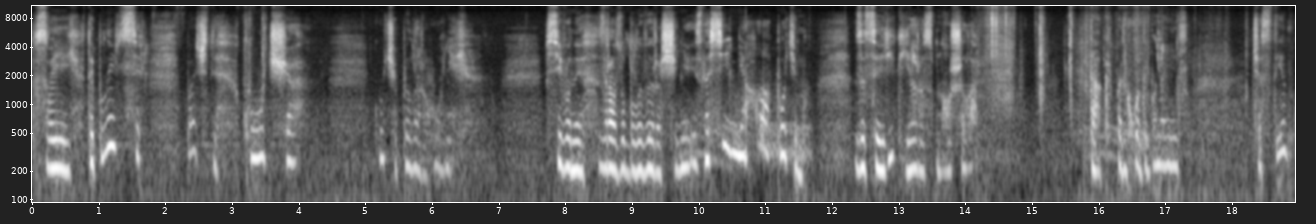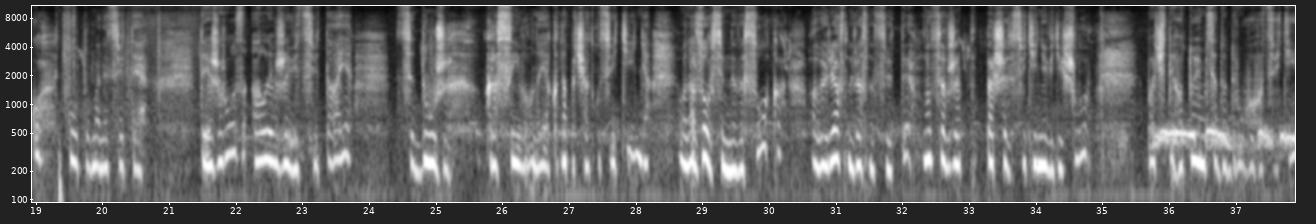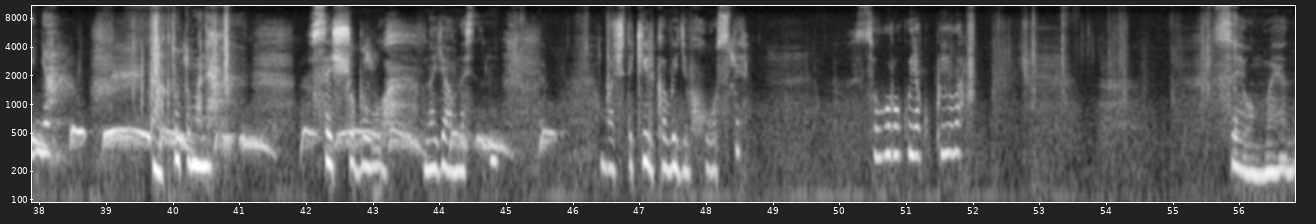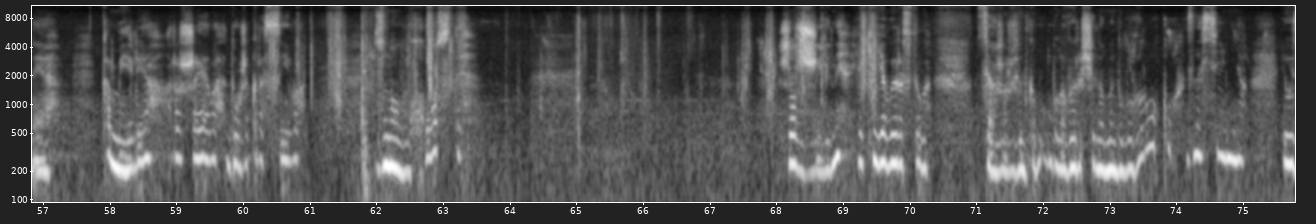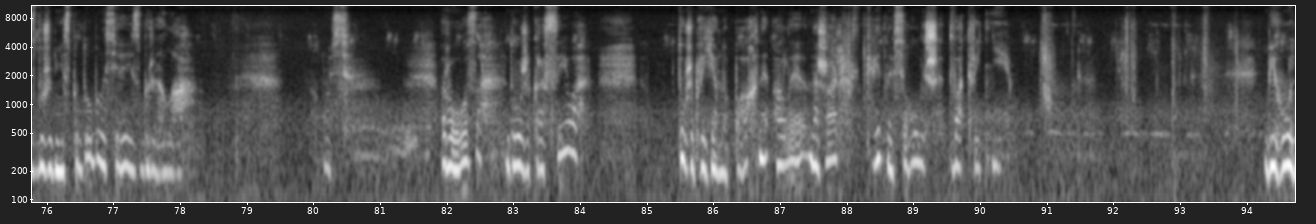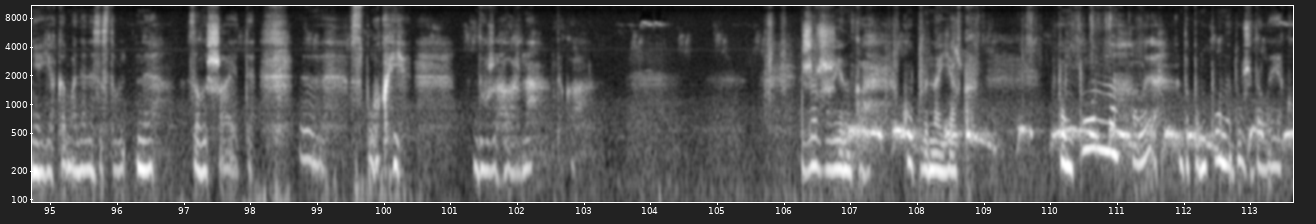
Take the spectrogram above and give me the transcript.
в своїй теплиці. Бачите, куча, куча пеларгоній. Всі вони зразу були вирощені із насіння, а потім за цей рік я розмножила. Так, переходимо на іншу частинку. Тут у мене цвіте теж роза, але вже відцвітає. Це дуже красиво, вона як на початку цвітіння. Вона зовсім невисока, але рясно-рясно цвіте. Ну, це вже перше цвітіння відійшло. Бачите, готуємося до другого цвітіння. Так, тут у мене все, що було в наявності. Бачите, кілька видів хости. Цього року я купила. Це у мене камелія рожева, дуже красива. Знову хости. Жоржини, які я виростила. Ця жоржинка була вирощена минулого року з насіння. І ось дуже мені сподобалось, я її зберегла. Ось роза, дуже красива, дуже приємно пахне, але, на жаль, квітне всього лише 2-3 дні. Бігонія, яка мене не, застав... не залишаєте е, в спокої, дуже гарна така. Жоржинка куплена як помпонна, але до помпона дуже далеко.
